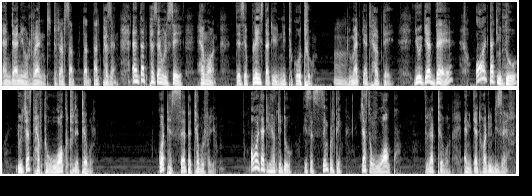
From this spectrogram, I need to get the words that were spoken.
and then you rent to that, sub- that that person, and that person will say, "Hang on, there's a place that you need to go to. You might get help there. You get there, all that you do, you just have to walk to the table. God has set the table for you. All that you have to do is a simple thing: just walk to that table and get what you deserve,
